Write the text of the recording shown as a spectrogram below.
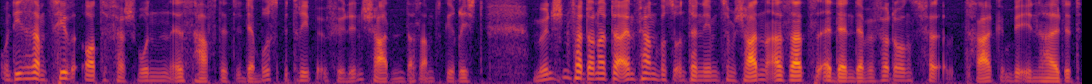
und dieses am Zielort verschwunden ist, haftet der Busbetrieb für den Schaden. Das Amtsgericht München verdonnerte ein Fernbusunternehmen zum Schadenersatz, äh, denn der Beförderungsvertrag beinhaltet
